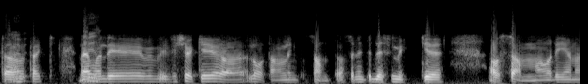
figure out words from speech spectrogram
ja, tack. Nej, men- det, vi försöker göra låtarna intressanta så det inte blir för mycket av samma. Och det ena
